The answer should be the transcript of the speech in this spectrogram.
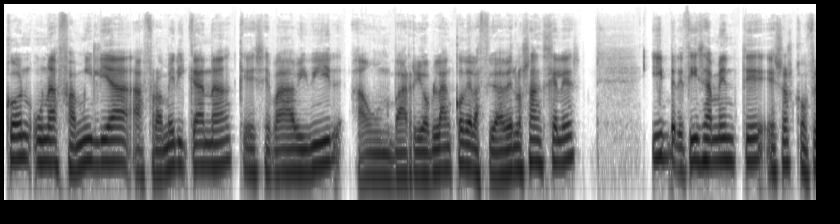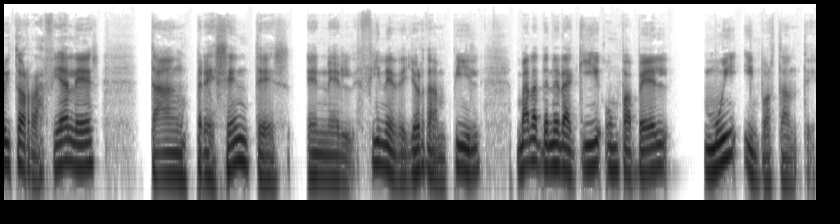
con una familia afroamericana que se va a vivir a un barrio blanco de la ciudad de Los Ángeles y precisamente esos conflictos raciales tan presentes en el cine de Jordan Peele van a tener aquí un papel muy importante.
